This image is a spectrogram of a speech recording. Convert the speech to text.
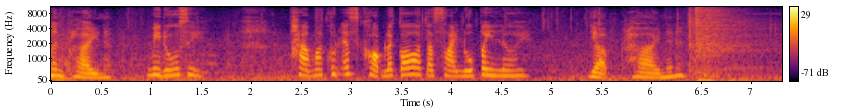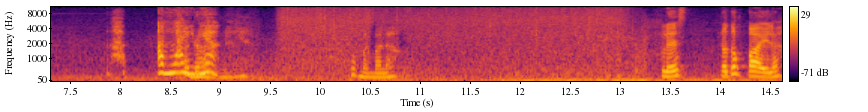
นั่นใครนะไม่รู้สิ ถามมาคุณเอสคอปแล้วก็ตัดสายหนูไปเลย หยาบคายนะนั่นอะไรเนี่ยขนาดนี้พวกมันมาแล้วเกรสเราต้องไปแล้ว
